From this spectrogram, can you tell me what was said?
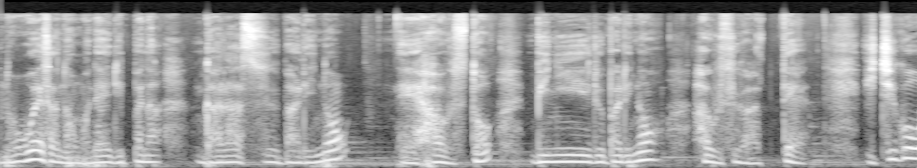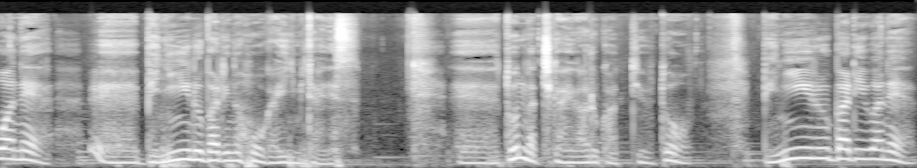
あの大家さんの方もね立派なガラス張りの、えハウスとビニール張りのハウスがあっていちごはね、えービニール張りの方がいいみたいです。えーどんな違いがあるかっていうとビニール張りはね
